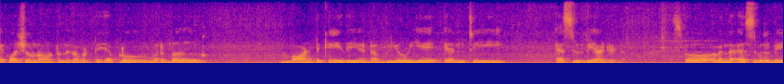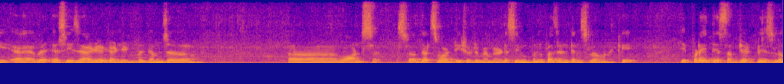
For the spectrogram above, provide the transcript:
ఏకవచనంలో ఉంటుంది కాబట్టి అప్పుడు వర్బ్ వాంట్కి ఇది W A N T S will be added so when the S will be S is added and it becomes wants so that's what he should remember అంటే సింపుల్ ప్రజెంట్ టెన్స్లో మనకి ఎప్పుడైతే సబ్జెక్ట్ ప్లేస్లో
